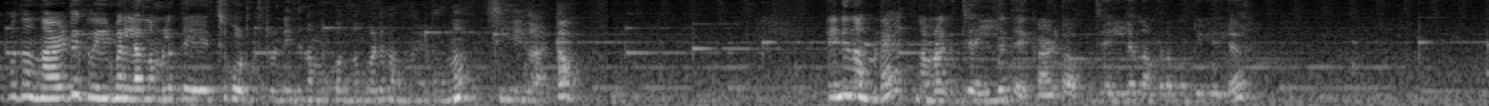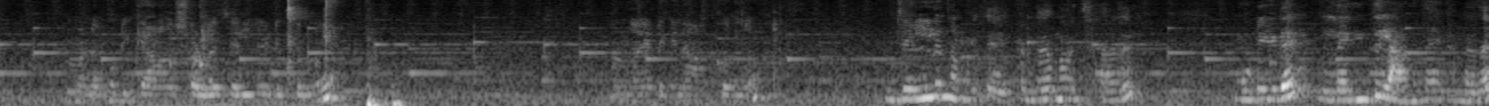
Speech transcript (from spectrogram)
അപ്പൊ നന്നായിട്ട് ക്രീം എല്ലാം നമ്മൾ തേച്ച് കൊടുത്തിട്ടുണ്ട്. ഇനി നമുക്കൊന്നും കൂടി നന്നായിട്ടൊന്ന് ചെയ്യുക കേട്ടോ ഇനി നമ്മുടെ നമ്മുടെ ജെല്ല് തേക്കാം കേട്ടോ ജെല്ല് നമ്മുടെ മുടിയിൽ നമ്മുടെ മുടിക്ക് ആവശ്യമുള്ള ജെല്ല് എടുക്കുന്നു. നന്നായിട്ട് ഇങ്ങനെ ആക്കുന്നു. ജെല്ല് നമ്മൾ തേക്കേണ്ടതെന്ന് വെച്ചാൽ മുടിയുടെ ലെങ്തിലാണ് തേക്കേണ്ടത്.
